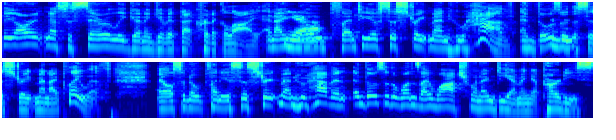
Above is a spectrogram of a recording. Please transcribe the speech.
they aren't necessarily going to give it that critical eye. And I yeah. know plenty of cis straight men who have, and those mm-hmm. are the cis straight men I play with. I also know plenty of cis straight men who haven't, and those are the ones I watch when I'm DMing at parties.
